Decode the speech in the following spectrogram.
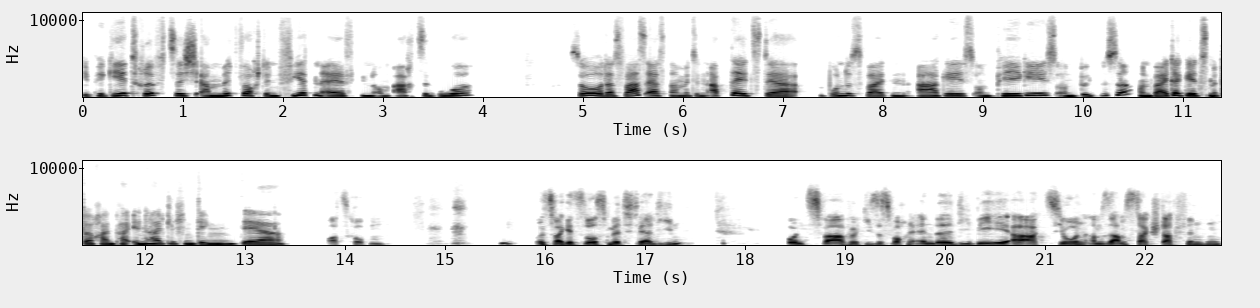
Die PG trifft sich am Mittwoch, den 4.11. um 18 Uhr. So, das war's erstmal mit den Updates der bundesweiten AGs und PGs und Bündnisse. Und weiter geht's mit auch ein paar inhaltlichen Dingen der Ortsgruppen. Und zwar geht's los mit Berlin. Und zwar wird dieses Wochenende die BER-Aktion am Samstag stattfinden.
